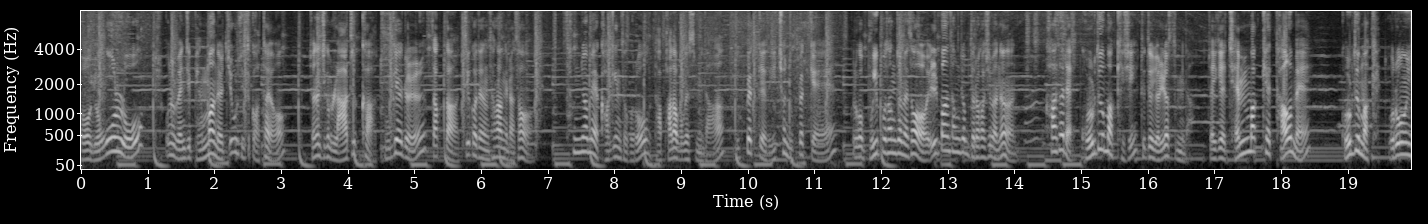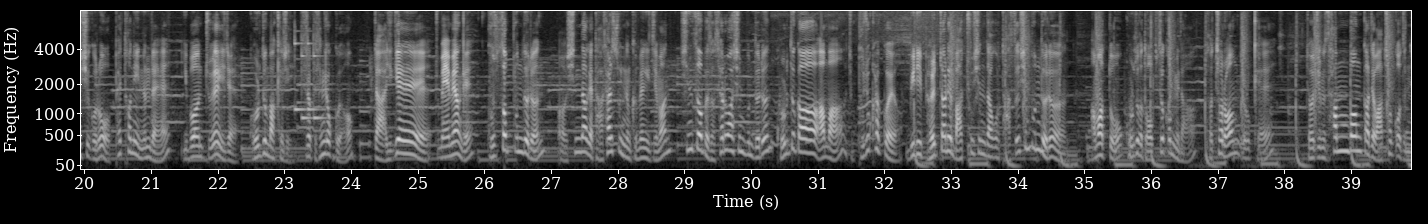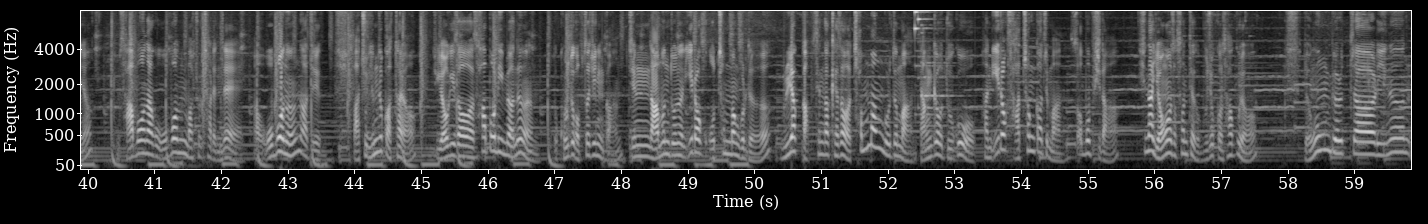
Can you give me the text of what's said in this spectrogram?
어 요걸로 오늘 왠지 100만을 찍을 수 있을 것 같아요. 저는 지금 라즈카 두 개를 싹 다 찍어야 되는 상황이라서 상념의 각인석으로 다 받아보겠습니다. 600개에서 2600개. 그리고 V4 상점에서 일반 상점 들어가시면은 카셀의 골드마켓이 드디어 열렸습니다. 자 이게 잼마켓 다음에 골드마켓 이런 식으로 패턴이 있는데 이번 주에 이제 골드마켓이 이렇게 생겼고요 자 이게 좀 애매한 게 굿섭 분들은 어, 신나게 다 살 수 있는 금액이지만 신섭에서 새로 하신 분들은 골드가 아마 좀 부족할 거예요. 미리 별자리 맞추신다고 다 쓰신 분들은 아마 또 골드가 더 없을 겁니다. 저처럼 이렇게 저 지금 3번까지 맞췄거든요. 4번하고 5번 맞출 차례인데 어, 5번은 아직 맞추기 힘들 것 같아요. 여기서 4번이면은 또 골드가 없어지니까. 지금 남은 돈은 1억 5천만 골드. 물약값 생각해서 1천만 골드만 남겨두고 한 1억 4천까지만 써봅시다. 신화 영어석 선택은 무조건 사고요. 영웅 별자리는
